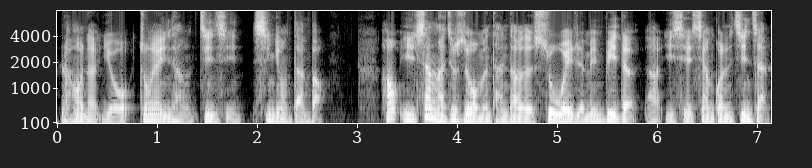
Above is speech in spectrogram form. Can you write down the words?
然后呢，由中央银行进行信用担保。好，以上啊就是我们谈到的数位人民币的啊一些相关的进展。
